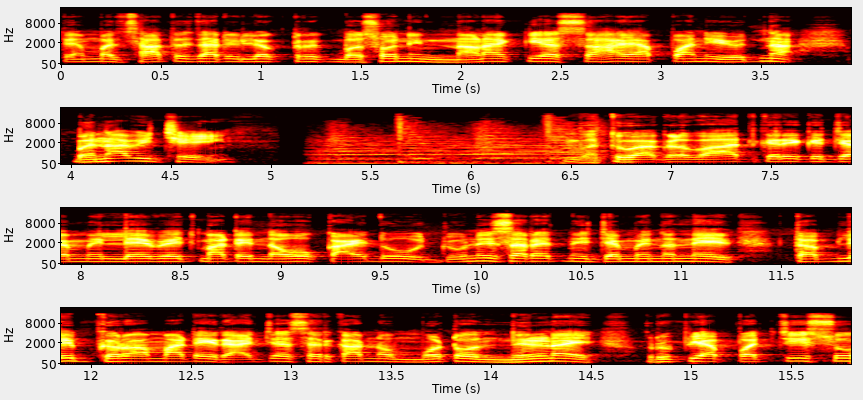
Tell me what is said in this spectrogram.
તેમજ સાત હજાર ઇલેક્ટ્રિક બસોની નાણાકીય સહાય આપવાની યોજના બનાવી છે. વધુ આગળ વાત કરી કે જમીન લે વેચ માટે નવો કાયદો જૂની સરહદની જમીનોને તબલીબ કરવા માટે રાજ્ય સરકારનો મોટો નિર્ણય રૂપિયા પચીસો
